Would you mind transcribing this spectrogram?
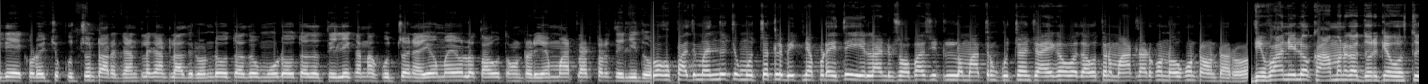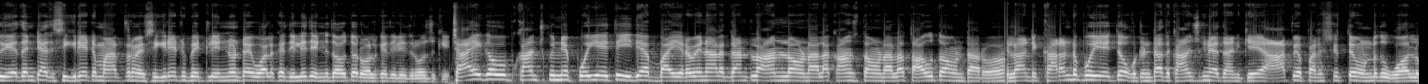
ఇదే. ఇక్కడ వచ్చి కూర్చుంటారు. గంటల గంటలు అది రెండు అవుతుందో మూడు అవుతుందో తెలియకన్నా కూర్చొని అయోమయంలో తాగుతూ ఉంటాడు. ఏం మాట్లాడతాడో తెలియదు ఒక పది మంది వచ్చి ముచ్చట్లు పెట్టినప్పుడు అయితే ఇలాంటి సోఫా సీట్లలో మాత్రం కూర్చొని ఛాయ్ కవ్వ తాగుతూ మాట్లాడుకొని నవ్వుకుంటూ ఉంటారు. దివాణిలో కామన్గా దొరికే వస్తువు ఏదంటే అది సిగరెట్ మాత్రమే. సిగరెట్ పెట్లు ఎన్ని ఉంటాయి వాళ్ళకే తెలియదు ఎన్ని తాగుతారు వాళ్ళకే తెలియదు రోజుకి. ఛాయ్ కాంచుకునే పొయ్యి అయితే ఇదే అబ్బా. ఇరవై నాలుగు గంటలు ఆన్లో ఉండాలా కాంచుతూ ఉండాలా తాగుతూ ఉంటారు. ఇలాంటి కరెంట్ పొయ్యి అయితే ఒకటి ఉంటే అది కాంచుకునే దానికి ఆపే పరిస్థితి ఉండదు. వాళ్ళు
